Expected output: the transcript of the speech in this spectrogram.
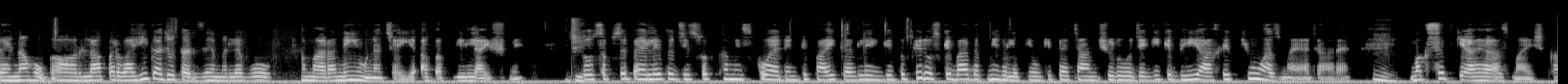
رہنا ہوگا اور لاپرواہی کا جو طرز ہے وہ ہمارا نہیں ہونا چاہیے اب اپنی لائف میں۔ جی. تو سب سے پہلے تو جس وقت ہم اس کو آئیڈینٹیفائی کر لیں گے تو پھر اس کے بعد اپنی غلطیوں کی پہچان شروع ہو جائے گی کہ بھائی آخر کیوں آزمایا جا رہا ہے۔ مقصد کیا ہے آزمائش کا؟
